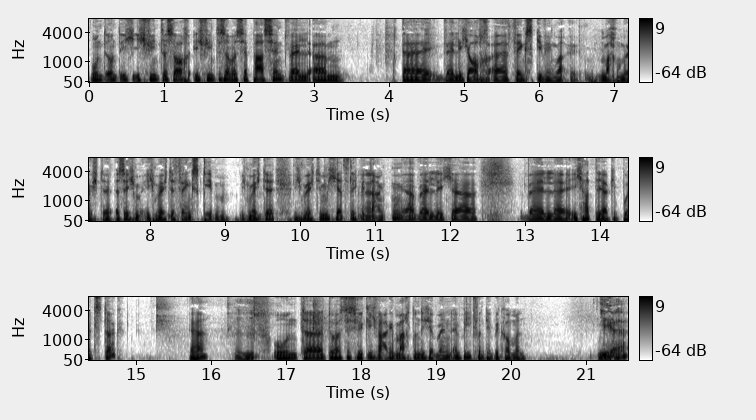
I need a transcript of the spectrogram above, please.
Und, und ich, ich finde das auch, ich finde das aber sehr passend, weil, ähm, äh, weil ich auch äh, Thanksgiving ma äh, machen möchte. Also ich, ich möchte Thanks geben. Ich möchte, ich möchte mich herzlich bedanken, ja, weil ich, äh, weil äh, ich hatte ja Geburtstag, ja. Und äh, du hast es wirklich wahrgemacht und ich habe ein, ein Bild von dir bekommen. Ja?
